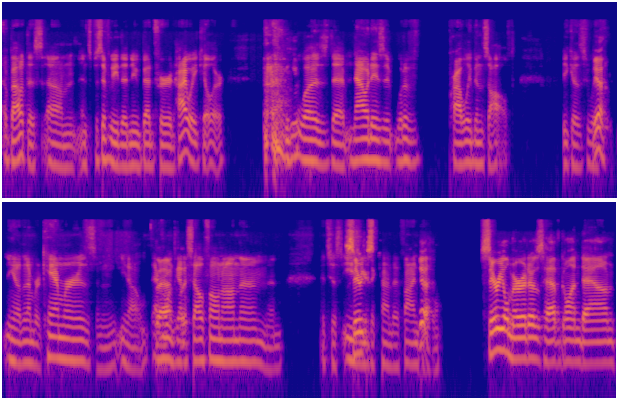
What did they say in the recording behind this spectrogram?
about this um and specifically the New Bedford highway killer Mhm. was that nowadays it would have probably been solved because with Yeah. you know the number of cameras and you know everyone's got a cell phone on them and it's just easier Serious- to kind of find Yeah. people serial murders have gone down.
